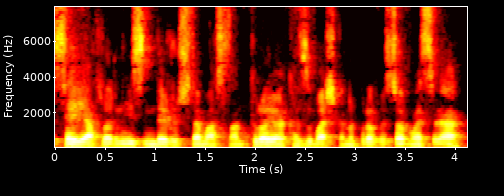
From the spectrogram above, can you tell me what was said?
seyyahların izinde Rüstem Aslan Troya Kazı Başkanı Profesör mesela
